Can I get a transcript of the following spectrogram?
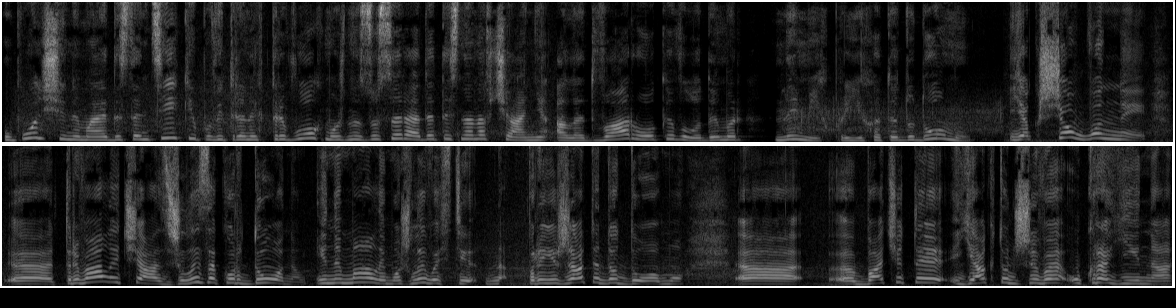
У Польщі немає дистанційки, повітряних тривог, можна зосередитись на навчанні, але два роки Володимир не міг приїхати додому. Якщо б вони е, тривалий час жили за кордоном і не мали можливості приїжджати додому, е, е, бачити, як тут живе Україна,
